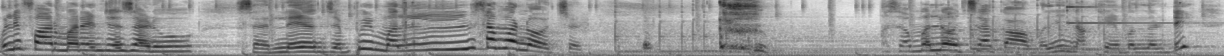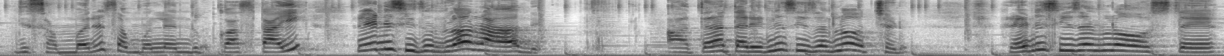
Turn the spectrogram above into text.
మళ్ళీ ఫార్మర్ ఏం చేశాడు? సర్లే అని చెప్పి మళ్ళీ సమ్మర్లో వచ్చాడు. సమ్మర్లో వచ్చాక మళ్ళీ నాకు ఇది సమ్మర్ సమ్మర్లో ఎందుకు కాస్తాయి? రైనీ సీజన్లో రా అంది ఆ తర్వాత రైనీ సీజన్లో వచ్చాడు. రెండు సీజన్లో వస్తే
